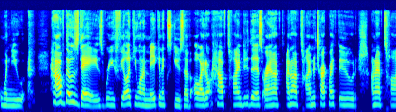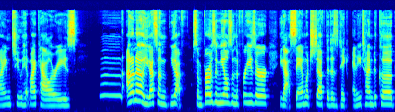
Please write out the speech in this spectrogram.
when you have those days where you feel like you want to make an excuse of, oh, I don't have time to do this, or I don't have, I don't have time to track my food, I don't have time to hit my calories. Mm, I don't know. You got some, you got some frozen meals in the freezer. You got sandwich stuff that doesn't take any time to cook.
